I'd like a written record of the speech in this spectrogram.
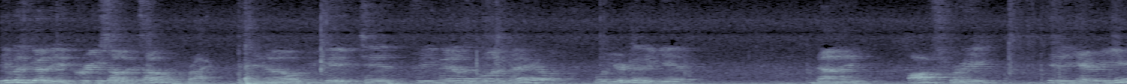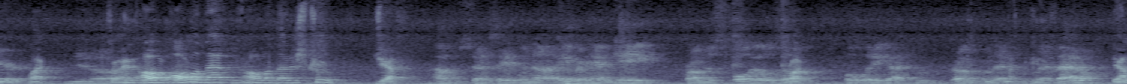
it was gonna increase on its own. Right. You know, if you gave ten females and one male, well, you're gonna get nine offspring in every year, Right. you know? So, and all, all of that all of that is true. Jeff. I was just gonna say, when uh, Abraham gave from the spoils of Right. what he got from, from, from that, from that battle, Yeah.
